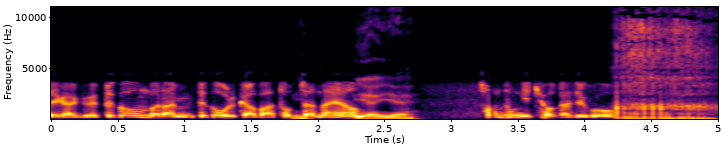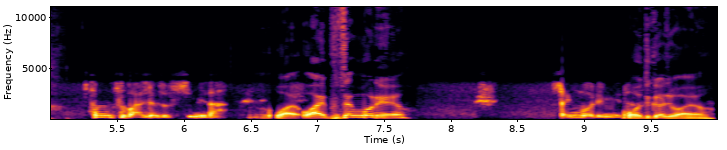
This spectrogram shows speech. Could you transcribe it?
제가 그 뜨거운 바람이 뜨거울까봐 덥잖아요. 예, 예. 선풍기 켜가지고, 선수 말려줬습니다. 와, 와이프 생머리예요 생머리입니다. 어디까지 와요?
